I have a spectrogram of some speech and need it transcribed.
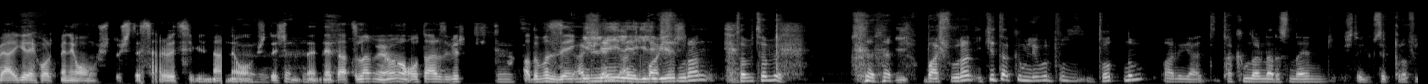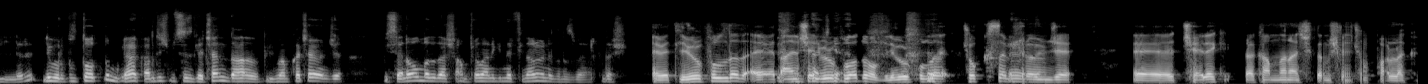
vergi rekortmeni olmuştu. İşte serveti bilmem ne olmuştu. Şimdi net hatırlamıyorum ama o tarz bir evet. adamın zenginliğiyle şey, yani ilgili başvuran, bir tabii tabii. başvuran iki takım Liverpool Tottenham hani yani takımların arasında en işte yüksek profilleri Liverpool Tottenham ya kardeşim siz geçen daha bilmem kaç ay önce bir sene olmadı da Şampiyonlar Ligi'nde final oynadınız be arkadaş. Evet Liverpool'da da evet aynı şey Liverpool'da da oldu. Liverpool'da çok kısa bir süre evet. önce e, çeyrek rakamlarını açıklamış ve çok parlak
